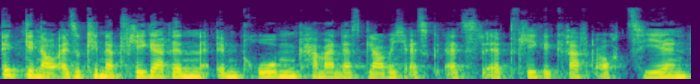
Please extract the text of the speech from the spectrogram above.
Äh, genau, also Kinderpflegerin im Groben kann man das, glaube ich, als, als äh, Pflegekraft auch zählen.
